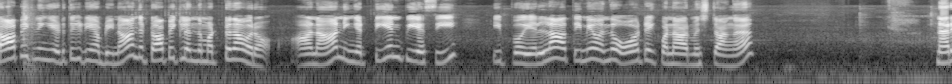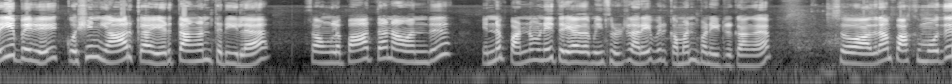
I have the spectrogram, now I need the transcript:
டாபிக் நீங்கள் எடுத்துக்கிட்டீங்க அப்படின்னா அந்த டாப்பிக்கில் இருந்து மட்டும் தான் வரும். ஆனால் நீங்கள் டிஎன்பிஎஸ்சி இப்போ எல்லாத்தையுமே வந்து ஓவர்டேக் பண்ண ஆரம்பிச்சிட்டாங்க. நிறைய பேர் கொஷின் யாருக்கு க எடுத்தாங்கன்னு தெரியல. ஸோ அவங்கள பார்த்தா நான் வந்து என்ன பண்ணுவனே தெரியாது அப்படின்னு சொல்லிட்டு நிறைய பேர் கமெண்ட் பண்ணிகிட்டு இருக்காங்க. ஸோ அதெல்லாம் பார்க்கும்போது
